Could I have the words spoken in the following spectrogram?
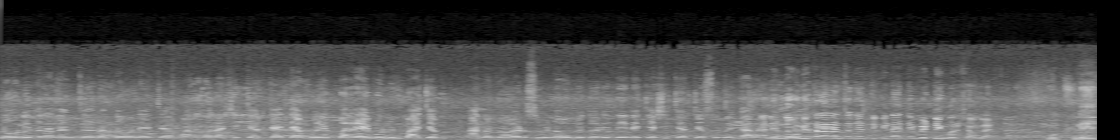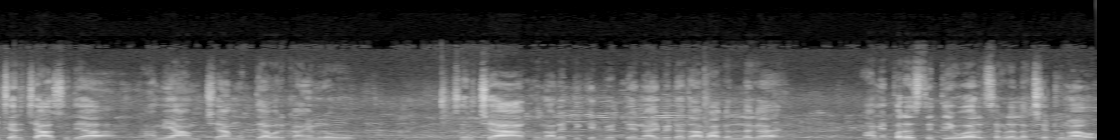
नवनीत राणांचं रद्द होण्याच्या मार्गावर अशी चर्चा आहे. त्यामुळे पर्याय म्हणून भाजप आनंदराव अडसूळला उमेदवारी देण्याची अशी चर्चा सुरू आहे. काय आणि नवनीत राणांचं जे तिकीट आहे ते वेटिंगवर ठेवलं आहे कुठली चर्चा असू द्या आम्ही आमच्या मुद्द्यावर कायम राहू. चर्चा कोणाला तिकीट भेटते नाही भेटत हा भाग अलग आहे. आम्ही परिस्थितीवर सगळं लक्ष ठेवून आहो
